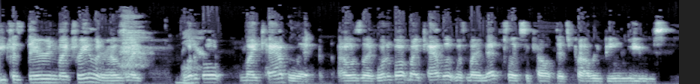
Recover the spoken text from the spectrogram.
because they're in my trailer. I was like, what about my tablet? I was like, what about my tablet with my Netflix account that's probably being used?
